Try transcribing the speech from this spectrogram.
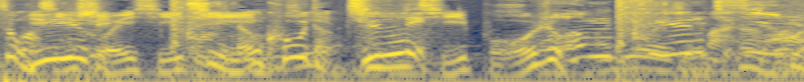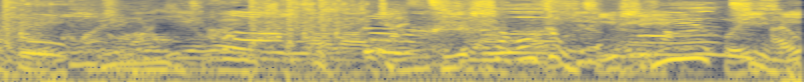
纵即逝，迂回袭技能枯等军令，其薄弱。战机稍纵即逝，迂回袭技能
